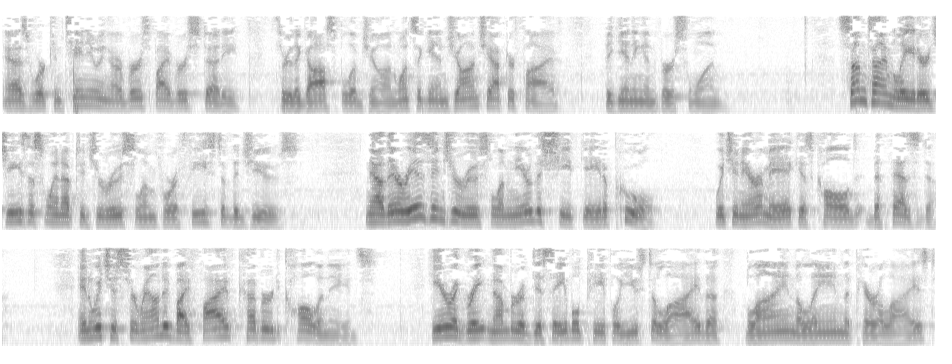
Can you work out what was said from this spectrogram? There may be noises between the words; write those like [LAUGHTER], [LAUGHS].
as we're continuing our verse by verse study through the Gospel of John. Once again, John chapter 5, beginning in verse 1. Sometime later, Jesus went up to Jerusalem for a feast of the Jews. Now there is in Jerusalem near the sheep gate a pool, which in Aramaic is called Bethesda, and which is surrounded by five covered colonnades. Here a great number of disabled people used to lie, the blind, the lame, the paralyzed.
